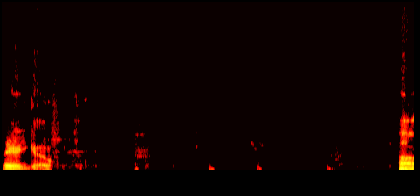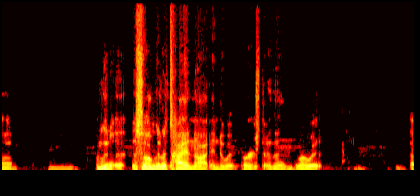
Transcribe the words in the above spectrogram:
There you go. Uh, I'm gonna so I'm gonna tie a knot into it first and then throw it. Uh,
